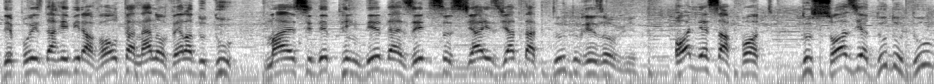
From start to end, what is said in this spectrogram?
depois da reviravolta na novela Dudu. Mas se depender das redes sociais, já tá tudo resolvido. Olha essa foto do sósia do Dudu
